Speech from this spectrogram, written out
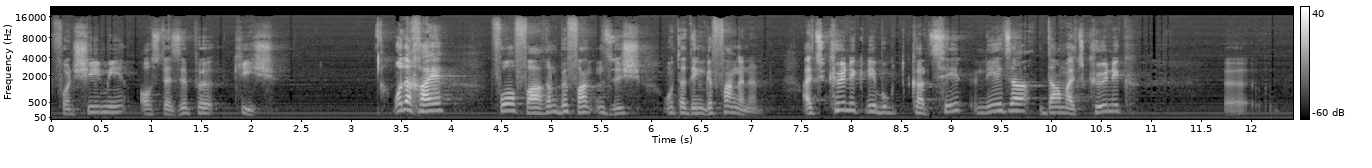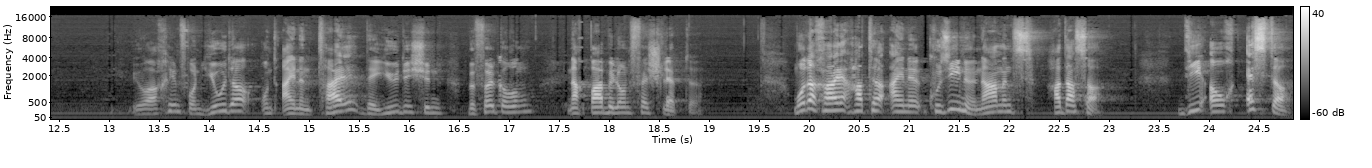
von Shimi aus der Sippe Kish. Mordechai Vorfahren befanden sich unter den Gefangenen. Als König Nebukadnezar, damals König äh, Joachim von Juda und einen Teil der jüdischen Bevölkerung nach Babylon verschleppte. Mordechai hatte eine Cousine namens Hadassah, die auch Esther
